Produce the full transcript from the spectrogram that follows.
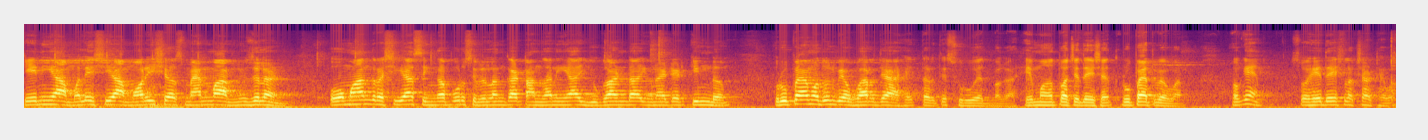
Kenya Malaysia Mauritius Myanmar New Zealand Oman Russia Singapore Sri Lanka Tanzania Uganda United Kingdom रुपयामधून व्यवहार जे आहेत तर ते सुरू आहेत बघा. हे महत्त्वाचे देश आहेत रुपयात व्यवहार. ओके? सो हे देश लक्षात ठेवा.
